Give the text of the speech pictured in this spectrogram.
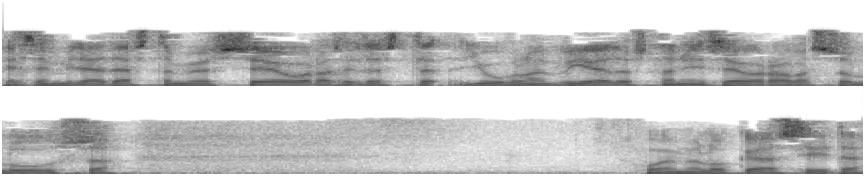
Ja se, mitä tästä myös seurasi tästä juhlan vietosta, niin seuraavassa luussa voimme lukea siitä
